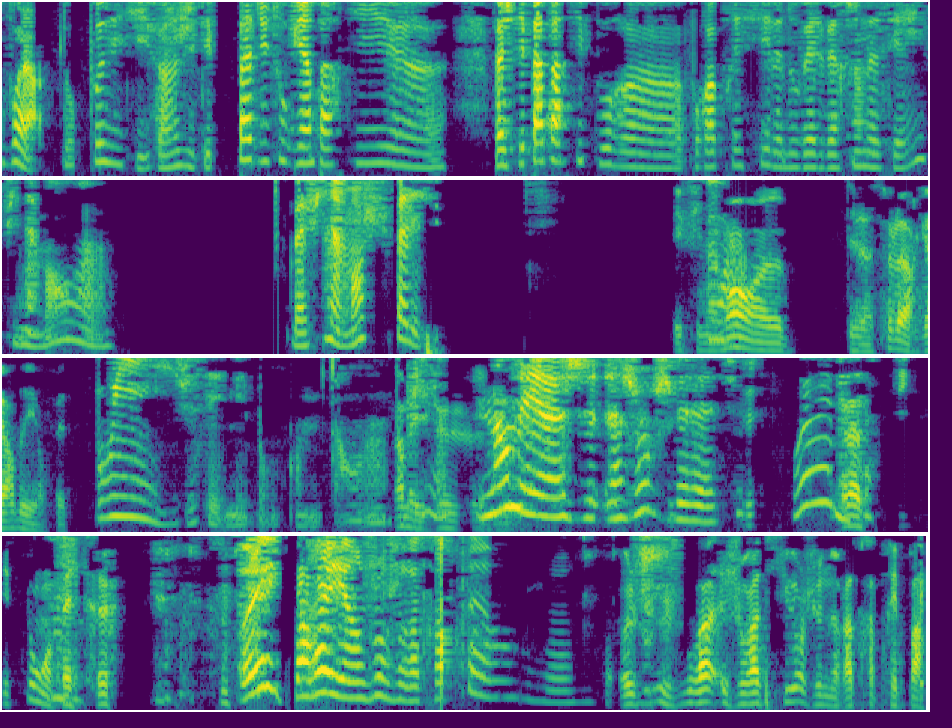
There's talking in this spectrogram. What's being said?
Voilà, donc positif. Hein. J'étais pas du tout bien partie. euh, Enfin, j'étais pas partie pour euh, pour apprécier la nouvelle version de la série. Finalement, euh, bah finalement, je suis pas déçue. Et finalement, euh, t'es la seule à regarder en fait. Oui, je sais, mais bon, en même temps. hein, Non mais je, hein. je- Non, mais euh, je- un jour, je verrai la suite. Oui, oui, bien voilà, sûr. c'est une question en fait. Oui, pareil, un jour je rattraperai. Hein. Je- Euh, je, je vous, rassure, je ne rattraperai pas.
